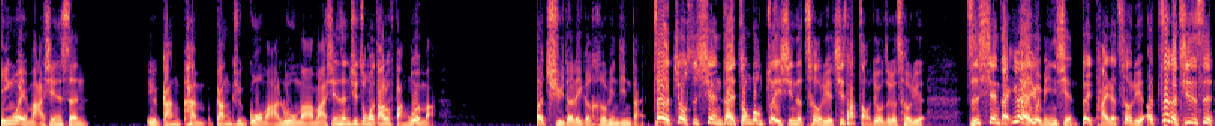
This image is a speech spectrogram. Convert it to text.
因为马先生，因为刚看刚去过马路嘛，马先生去中国大陆访问嘛，而取得了一个和平进展。这就是现在中共最新的策略。其实他早就有这个策略，只是现在越来越明显对台的策略。而这个其实是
